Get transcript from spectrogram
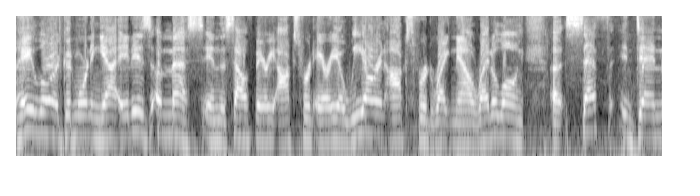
Hey, Laura, good morning. Yeah, it is a mess in the Southbury, Oxford area. We are in Oxford right now, right along uh, Seth Den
